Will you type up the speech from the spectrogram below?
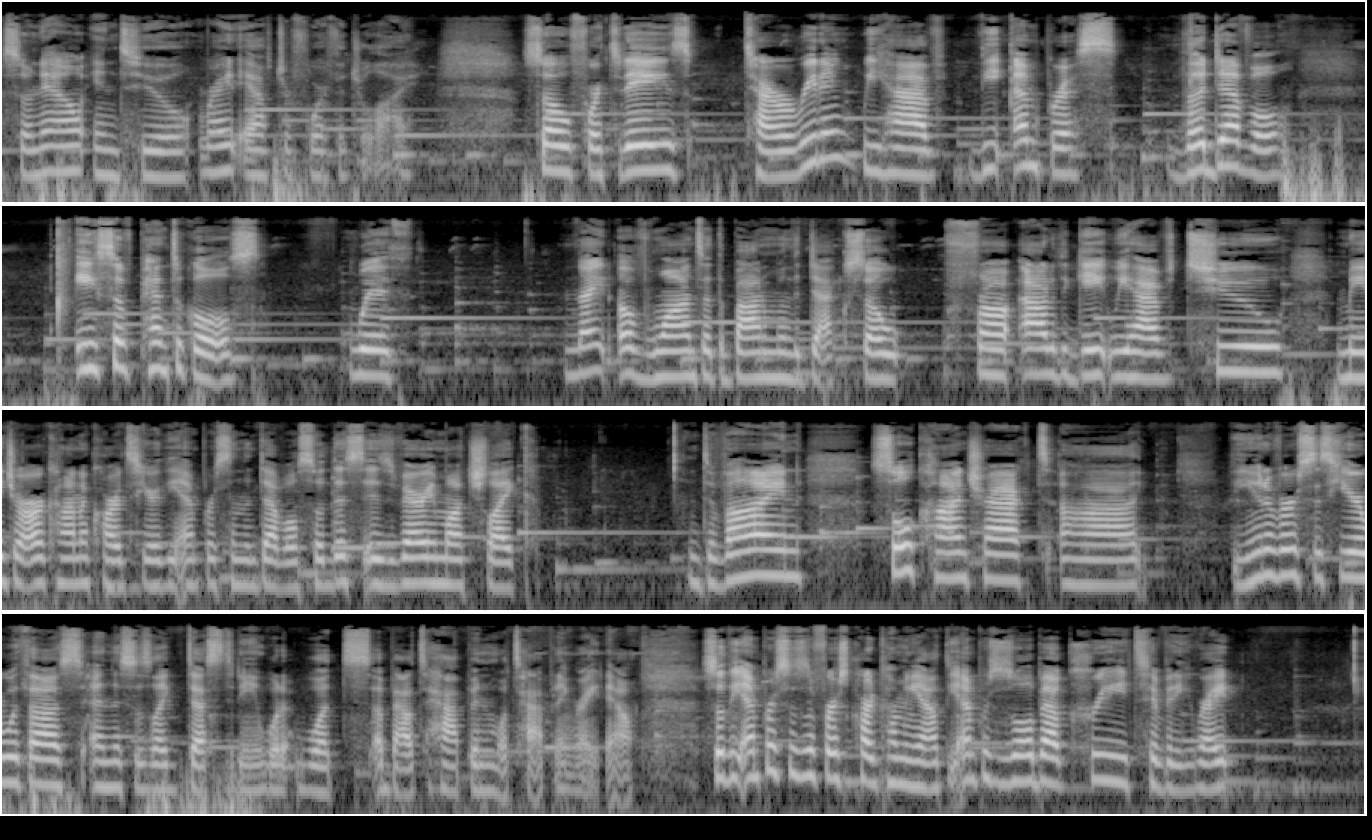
So, now into right after 4th of July. So, for today's tarot reading, we have the Empress, the Devil, Ace of Pentacles, with Knight of Wands at the bottom of the deck. So, from out of the gate, we have two major arcana cards here the Empress and the Devil. So, this is very much like divine, soul contract. Uh, the universe is here with us and this is like destiny what what's about to happen what's happening right now so the empress is the first card coming out. The empress is all about creativity right?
